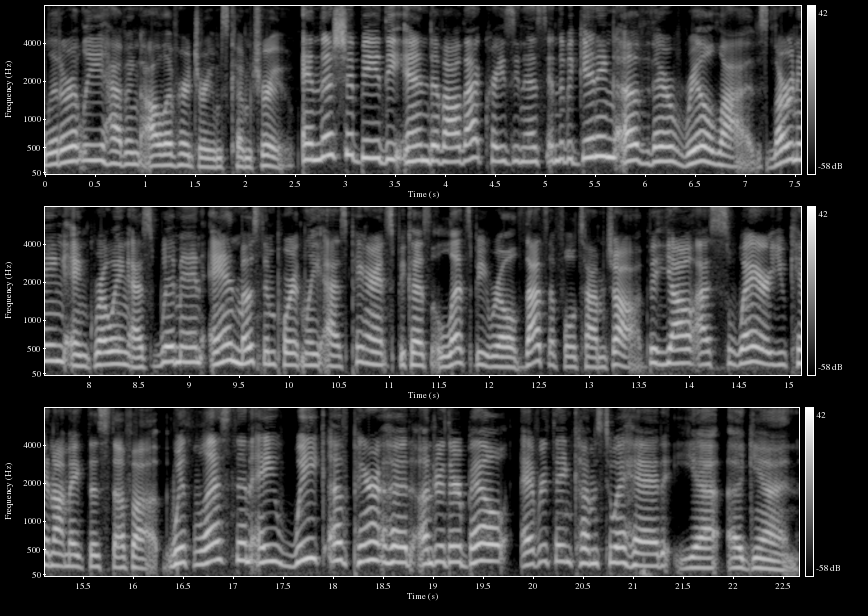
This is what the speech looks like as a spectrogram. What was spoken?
literally having all of her dreams come true. And this should be the end of all that craziness and the beginning of their real lives, learning and growing as women, and most importantly, as parents, because let's be real, that's a full time job. But y'all, I swear you cannot make this stuff up. With less than a week of parenthood under their belt, everything comes to a head yet again.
